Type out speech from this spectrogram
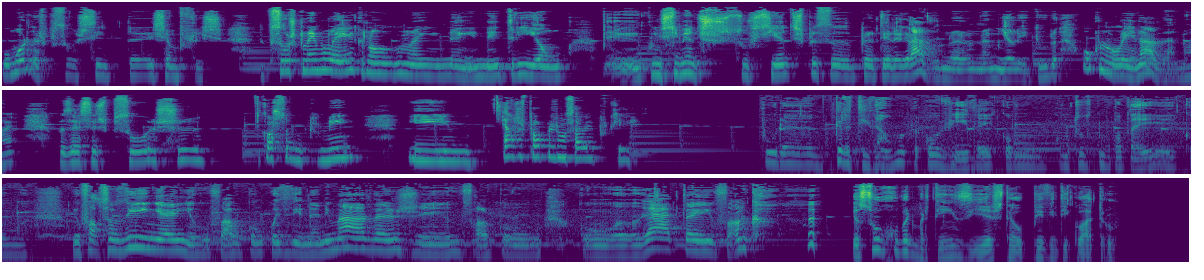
O humor das pessoas, sim, deixa-me feliz. De pessoas que nem me leem, que não, nem, nem, nem teriam eh, conhecimentos suficientes para, se, para ter agrado na, na, minha leitura, ou que não leem nada, não é? Mas essas pessoas eh, gostam muito de mim e elas próprias não sabem porquê pura gratidão para com a vida e com, com tudo que me rodeia. Com, eu falo sozinha, eu falo com coisas inanimadas, eu falo com, com a gata, eu falo com. eu sou o Ruben Martins e este é o P24.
